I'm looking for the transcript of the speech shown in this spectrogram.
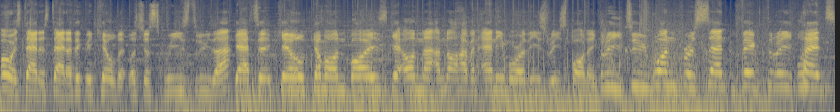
Oh, it's dead. It's dead. I think we killed it. Let's just squeeze through that. Get it killed. Come on, boys. Get on that. I'm not having any more of these respawning. Three, two, one percent victory. Let's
